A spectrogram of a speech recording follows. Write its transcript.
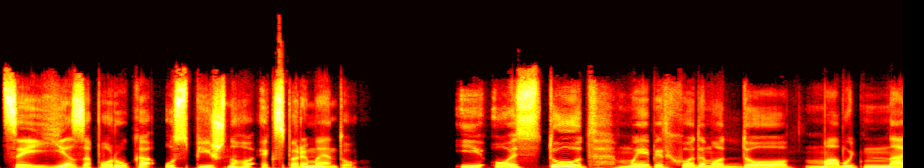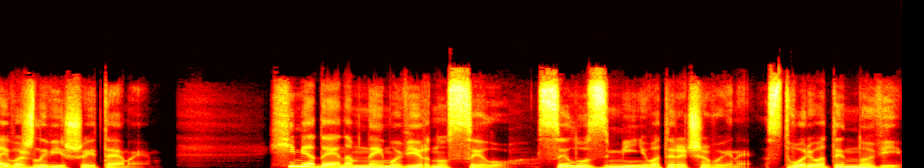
Це і є запорука успішного експерименту. І ось тут ми підходимо до, мабуть, найважливішої теми. Хімія дає нам неймовірну силу, силу змінювати речовини, створювати нові.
